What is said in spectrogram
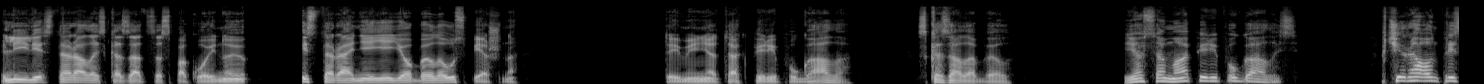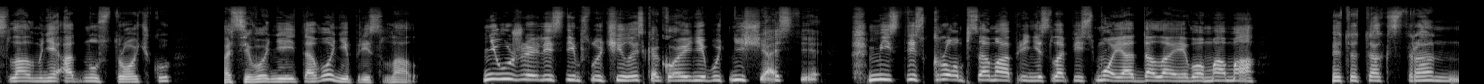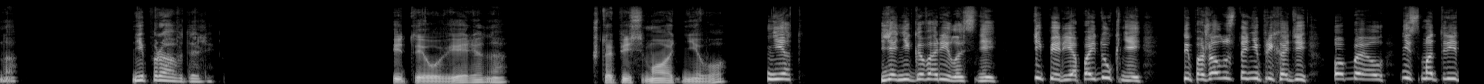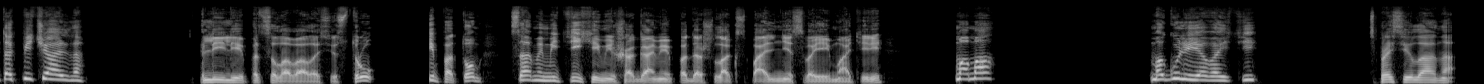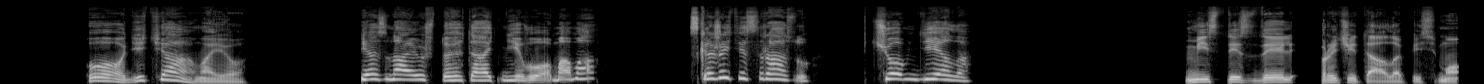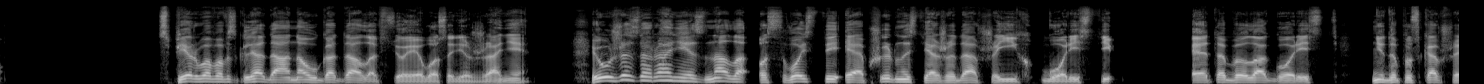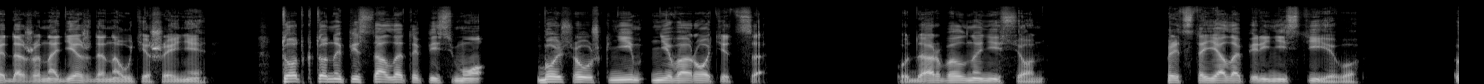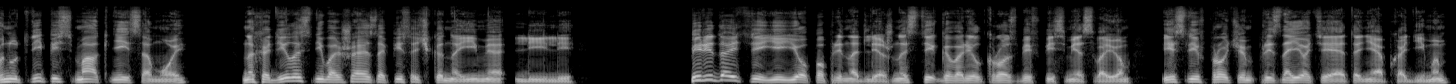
Лили старалась казаться спокойную, и старание ее было успешно. «Ты меня так перепугала», — сказала Белл. «Я сама перепугалась. Вчера он прислал мне одну строчку — а сегодня и того не прислал. Неужели с ним случилось какое-нибудь несчастье? Мистрис Кромп сама принесла письмо и отдала его мама. Это так странно, не правда ли? И ты уверена, что письмо от него? Нет, я не говорила с ней. Теперь я пойду к ней. Ты, пожалуйста, не приходи. О, Белл, не смотри так печально. Лили поцеловала сестру и потом самыми тихими шагами подошла к спальне своей матери. «Мама, могу ли я войти?» — спросила она. «О, дитя мое! Я знаю, что это от него, мама. Скажите сразу, в чем дело?» Мистерис Дель прочитала письмо. С первого взгляда она угадала все его содержание и уже заранее знала о свойстве и обширности ожидавшей их горести. Это была горесть, не допускавшая даже надежды на утешение. Тот, кто написал это письмо, больше уж к ним не воротится. Удар был нанесен. Предстояло перенести его. Внутри письма к ней самой находилась небольшая записочка на имя Лили. «Передайте ее по принадлежности», — говорил Кросби в письме своем, «если, впрочем, признаете это необходимым.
